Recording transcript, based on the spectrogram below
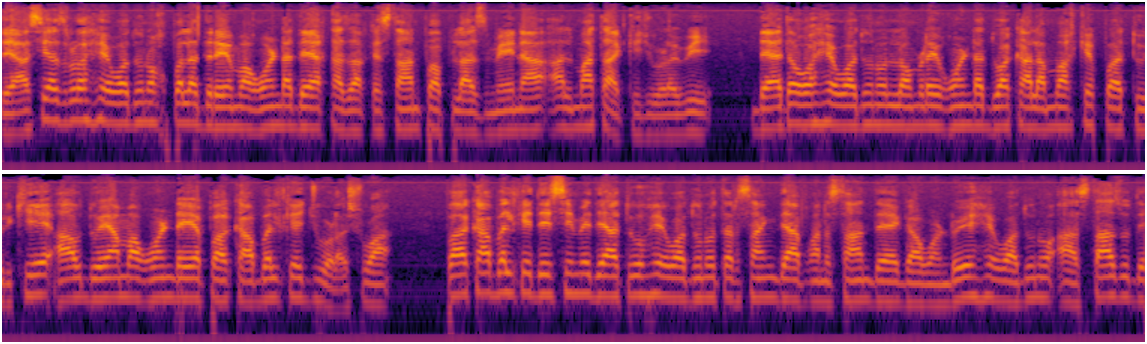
د اسیا زړه هېوادونو خپله درېیمه غونډه د قزاقستان په پلازمېنه الماتا کې جوړوي. د دغو هېوادونو لومړۍ غونډه دوه کاله مخکې په ترکیې او دویمه غونډه یې په کابل کې جوړه شوه. په کابل کې د سیمې د اتو هېوادونو ترڅنګ د افغانستان د ګاونډیو هېوادونو استازو د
